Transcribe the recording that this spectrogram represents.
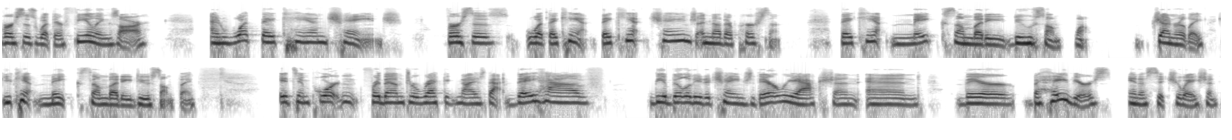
versus what their feelings are and what they can change versus what they can't. They can't change another person. They can't make somebody do some well generally. You can't make somebody do something. It's important for them to recognize that they have the ability to change their reaction and their behaviors in a situation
